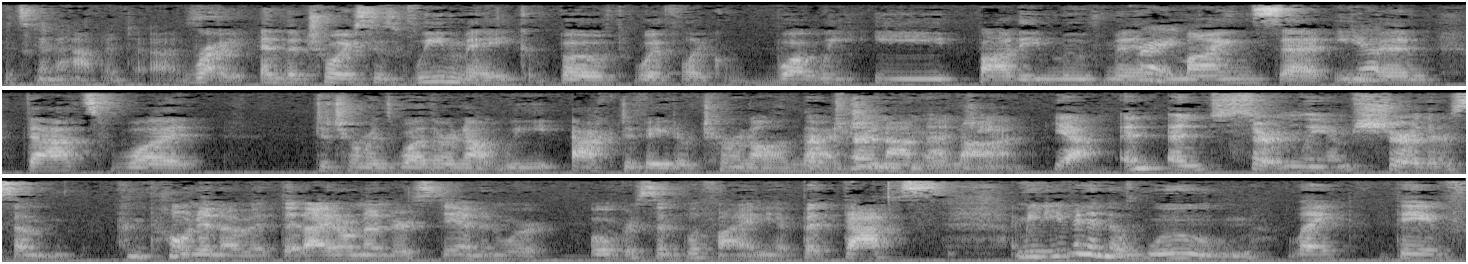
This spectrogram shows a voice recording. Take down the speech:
it's going to happen to us. Right. And the choices we make, both with like what we eat, body movement, Right. mindset, even, that's what determines whether or not we activate or turn on Or that turn gene on or that not. gene. Yeah, and and certainly I'm sure there's some component of it that I don't understand and we're oversimplifying it, but that's I mean even in the womb, like they've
